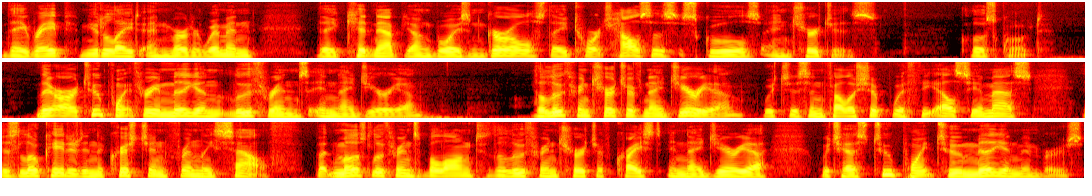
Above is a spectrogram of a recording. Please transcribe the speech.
They rape, mutilate, and murder women. They kidnap young boys and girls. They torch houses, schools, and churches. There are 2.3 million Lutherans in Nigeria. The Lutheran Church of Nigeria, which is in fellowship with the LCMS, is located in the Christian friendly South, but most Lutherans belong to the Lutheran Church of Christ in Nigeria, which has 2.2 million members,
